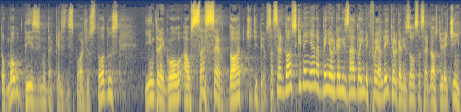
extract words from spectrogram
tomou o dízimo daqueles despojos todos e entregou ao sacerdote de Deus. Sacerdote que nem era bem organizado ainda, que foi a lei que organizou o sacerdócio direitinho,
